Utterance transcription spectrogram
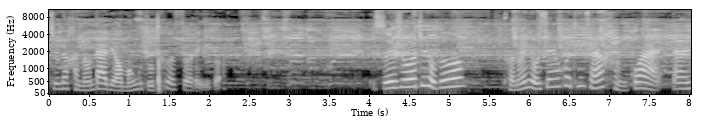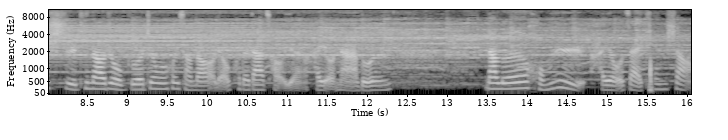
真的很能代表蒙古族特色的一个。所以说这首歌可能有些人会听起来很怪，但是听到这首歌，真的会想到辽阔的大草原，还有那轮那轮红日，还有在天上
